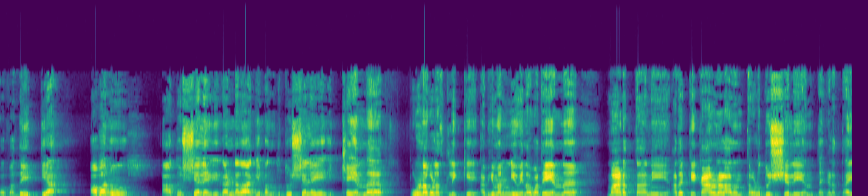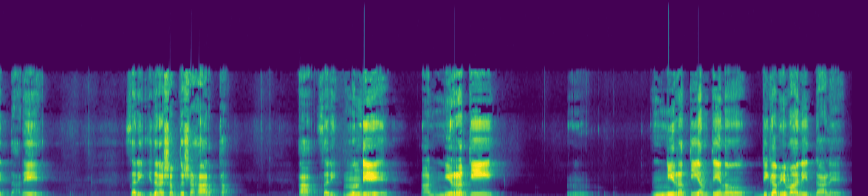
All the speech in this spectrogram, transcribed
ಒಬ್ಬ ದೈತ್ಯ ಅವನು ಆ ದುಶ್ಯಲೆಗೆ ಗಂಡನಾಗಿ ಬಂದು ದುಶ್ಯಲೆಯ ಇಚ್ಛೆಯನ್ನು ಪೂರ್ಣಗೊಳಿಸಲಿಕ್ಕೆ ಅಭಿಮನ್ಯುವಿನ ವಧೆಯನ್ನು ಮಾಡುತ್ತಾನೆ. ಅದಕ್ಕೆ ಕಾರಣಳಾದಂಥವಳು ದುಶ್ಯಲೆ ಅಂತ ಹೇಳ್ತಾ ಇದ್ದಾರೆ. ಸರಿ, ಇದರ ಶಬ್ದಶಃ ಅರ್ಥ ಆ, ಸರಿ, ಮುಂದೆ ಆ ನಿರತಿ ನಿರತಿ ಅಂತೇನು ದಿಗಭಿಮಾನಿ ಇದ್ದಾಳೆ.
